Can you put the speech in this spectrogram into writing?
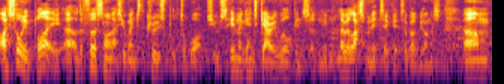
I saw him play uh, the first time I actually went to the Crucible to watch. It was him against Gary Wilkinson. It was, they were last minute tickets, I've got to be honest. Um,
